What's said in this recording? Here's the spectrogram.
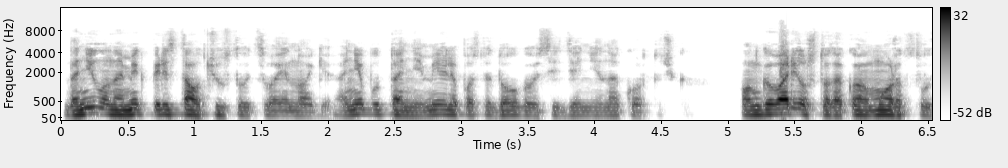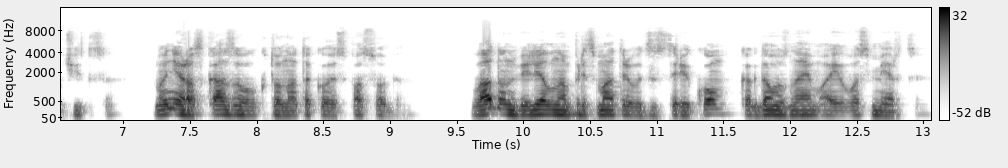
Данила на миг перестал чувствовать свои ноги, они будто онемели после долгого сидения на корточках. Он говорил, что такое может случиться, но не рассказывал, кто на такое способен. Ладан велел нам присматривать за стариком, когда узнаем о его смерти,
